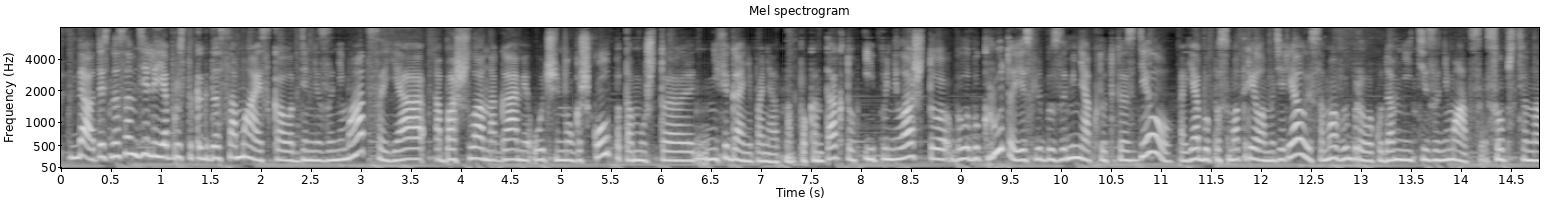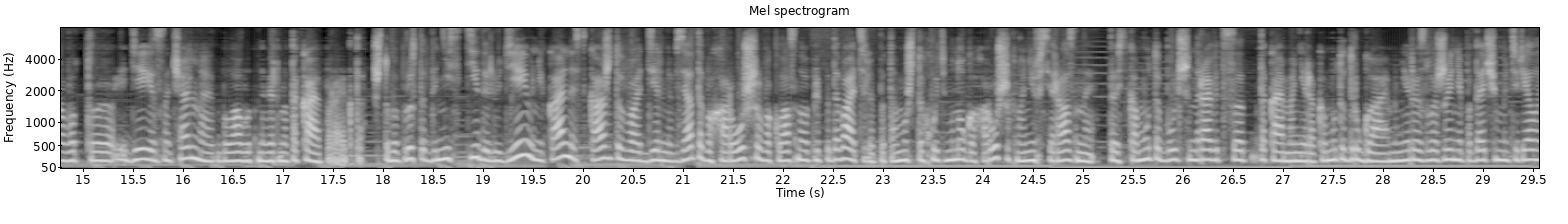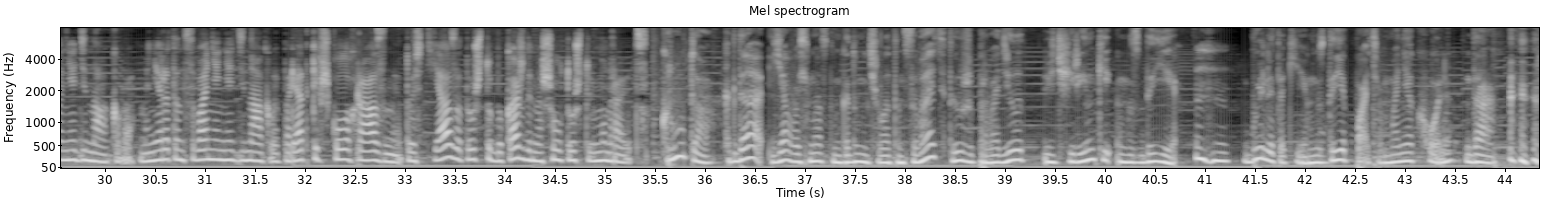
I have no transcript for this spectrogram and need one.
Да, то есть на самом деле я просто когда сама искала, где мне заниматься, я обошла ногами очень много школ, потому что нифига непонятно по контакту. И поняла, что было бы круто, если бы за меня кто-то это сделал, а я бы посмотрела материалы и сама выбрала, куда мне идти заниматься. Собственно, вот э, идея изначально была вот, наверное, такая проекта, чтобы просто донести до людей уникальность каждого отдельно взятого хорошего классного преподавателя, потому что хоть много хороших, но они все разные. То есть кому-то больше нравится такая манера, кому-то другая. Манера изложения, подачи материала не одинаковая. Манера танцевания не одинаковая. Порядки в школах разные. То есть я за то, чтобы каждый нашел то, что ему нравится. Круто! Когда я в 2018 году начала танцевать, ты уже проводила вечеринки МСДЕ. Угу. Были такие МСДЕ пати в Маньяк Холле. Да.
